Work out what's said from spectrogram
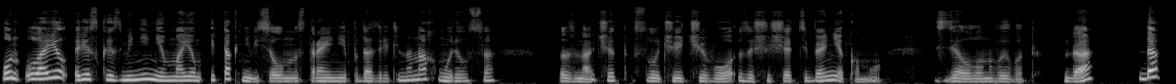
Он уловил резкое изменение в моем и так невеселом настроении и подозрительно нахмурился. «Значит, в случае чего защищать тебя некому», — сделал он вывод. «Да?» «Да»,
